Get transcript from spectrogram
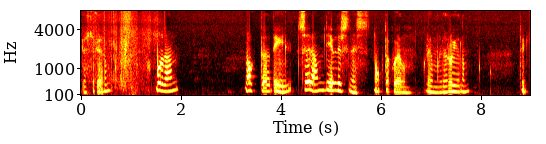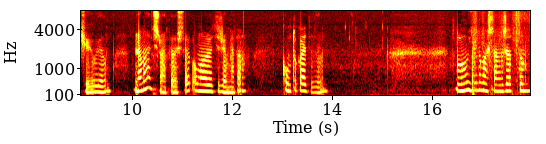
gösteriyorum. Buradan nokta değil selam diyebilirsiniz. Nokta koyalım. Grammar'lara uyalım. Türkçe'ye uyalım. Ne için arkadaşlar onu öğreteceğim ya da komutu kaydedelim. Bunu yeni başlangıç attım.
